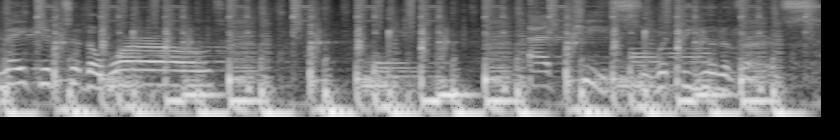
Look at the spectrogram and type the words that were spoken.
naked to the world peace with the universe.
